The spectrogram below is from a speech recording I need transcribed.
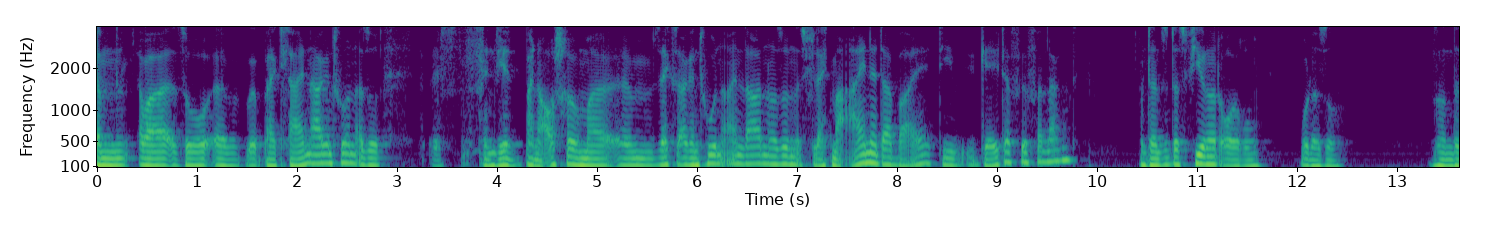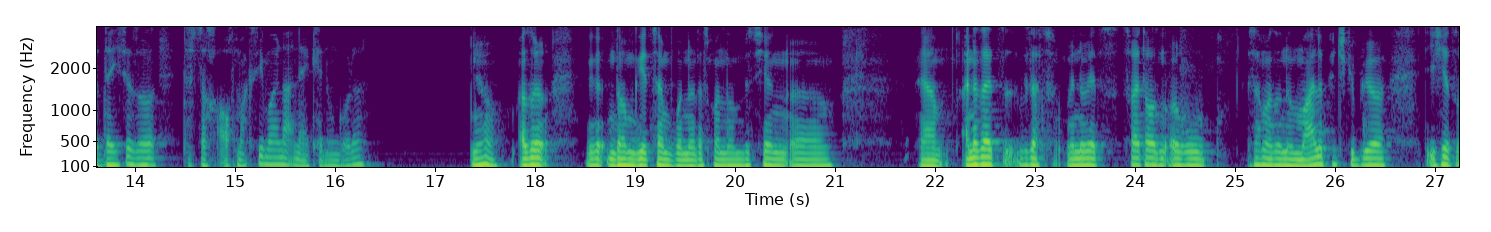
Ähm, aber so äh, bei kleinen Agenturen, also wenn wir bei einer Ausschreibung mal ähm, sechs Agenturen einladen oder so, dann ist vielleicht mal eine dabei, die Geld dafür verlangt. Und dann sind das 400 Euro oder so. so und dann denke ich dir so, das ist doch auch maximal eine Anerkennung, oder? Ja, also darum geht es ja im Grunde, dass man so ein bisschen, äh, ja, einerseits, wie gesagt, wenn du jetzt 2000 Euro, ich sag mal so eine normale Pitchgebühr, die ich jetzt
